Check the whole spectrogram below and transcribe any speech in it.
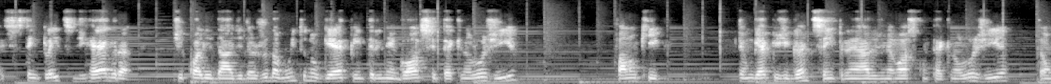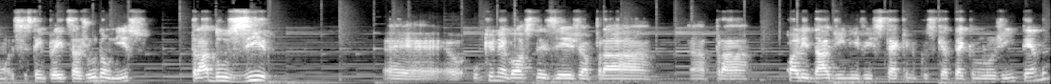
esses templates de regra de qualidade ajuda muito no gap entre negócio e tecnologia. Falam que tem um gap gigante sempre na área de negócio com tecnologia, então esses templates ajudam nisso. Traduzir é, o que o negócio deseja para qualidade em níveis técnicos que a tecnologia entenda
